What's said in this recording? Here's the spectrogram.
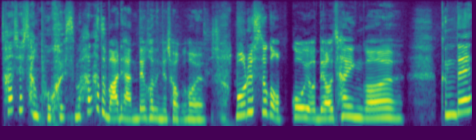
사실상 보고 있으면 하나도 말이 안 되거든요 저걸 그렇죠. 모를 수가 없고 여, 여자인 걸 근데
